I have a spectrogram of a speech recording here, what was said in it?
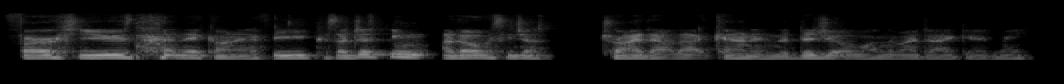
first used that Nikon FE, because I'd just been, I'd obviously just tried out that Canon, the digital one that my dad gave me,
